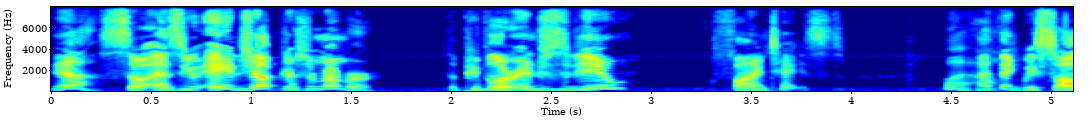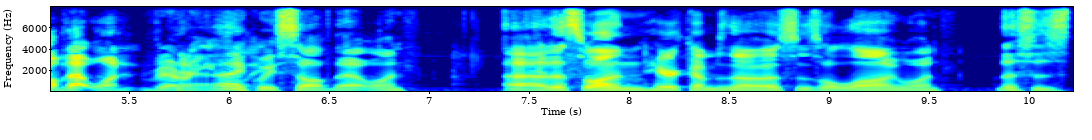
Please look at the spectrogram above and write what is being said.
yeah. So as you age up, just remember the people who are interested in you, fine taste. Wow. I think we solved that one very Yeah. I think we solved that one. Uh, this one, here comes no. This is a long one. This is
